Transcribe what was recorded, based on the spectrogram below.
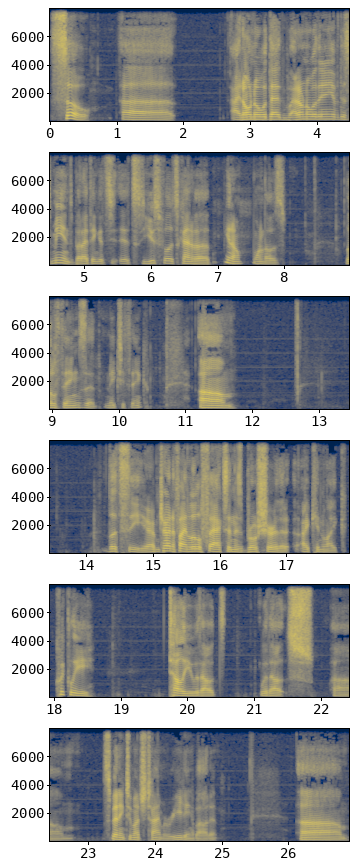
so, uh, I don't know what that I don't know what any of this means, but I think it's it's useful. It's kind of a you know one of those little things that makes you think. Um, let's see here. I'm trying to find little facts in this brochure that I can like quickly tell you without without um, spending too much time reading about it. Um,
